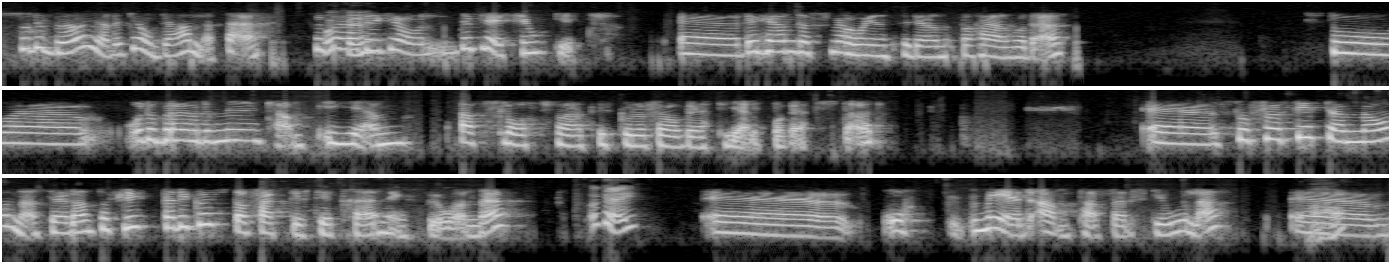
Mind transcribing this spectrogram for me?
så det började gå galet där. Det, började gå, det blev tokigt. Eh, det hände små incidenter här och där. så, eh, och då började min kamp igen. Att slåss för att vi skulle få rätt hjälp och rätt stöd. Eh, så för cirka en månad sedan så flyttade Gustav faktiskt till ett träningsboende. Okej. Eh, och med anpassad skola. Eh,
